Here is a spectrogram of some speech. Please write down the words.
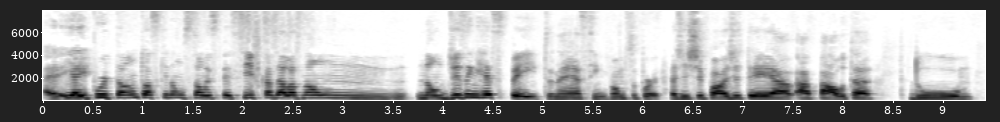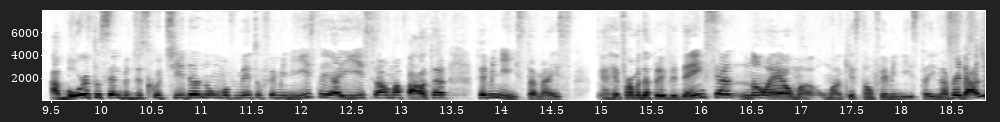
é, e aí, portanto, as que não são específicas, elas não, não dizem respeito, né, assim, vamos supor, a gente pode ter a, a pauta do aborto sendo discutida num movimento feminista, e aí isso é uma pauta feminista, mas a reforma da Previdência não é uma, uma questão feminista. E, na verdade,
